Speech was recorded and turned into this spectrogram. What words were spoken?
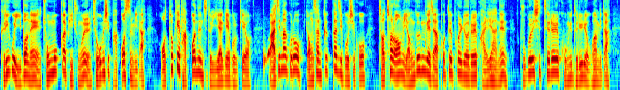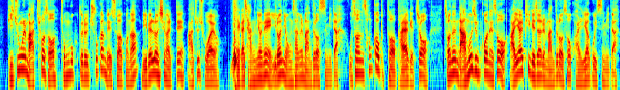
그리고 이번에 종목과 비중을 조금씩 바꿨습니다. 어떻게 바꿨는지도 이야기해 볼게요. 마지막으로 영상 끝까지 보시고 저처럼 연금 계좌 포트폴리오를 관리하는 구글 시트를 공유 드리려고 합니다. 비중을 맞춰서 종목들을 추가 매수하거나 리밸런싱 할 때 아주 좋아요. 제가 작년에 이런 영상을 만들었습니다. 우선 성과부터 봐야겠죠. 저는 나무증권에서 IRP 계좌를 만들어서 관리하고 있습니다.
